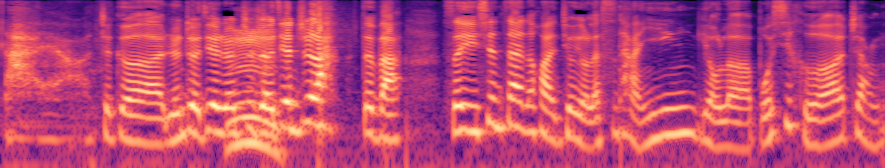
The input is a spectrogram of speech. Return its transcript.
哎呀，这个仁者见仁，智者见智了，对吧？所以现在的话，就有了斯坦因，有了伯希和，这样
